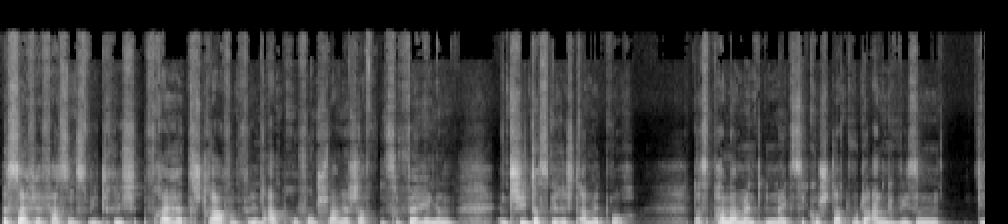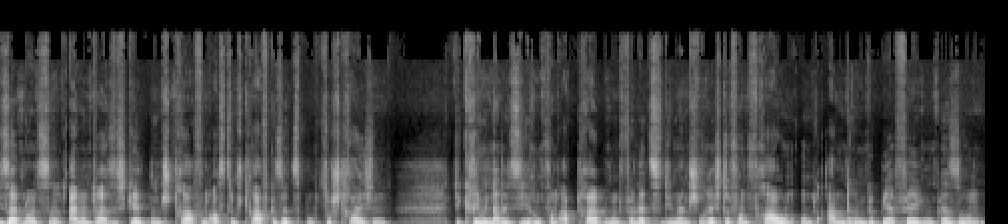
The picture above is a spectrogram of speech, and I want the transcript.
Es sei verfassungswidrig, Freiheitsstrafen für den Abbruch von Schwangerschaften zu verhängen, entschied das Gericht am Mittwoch. Das Parlament in Mexiko-Stadt wurde angewiesen, die seit 1931 geltenden Strafen aus dem Strafgesetzbuch zu streichen. Die Kriminalisierung von Abtreibungen verletze die Menschenrechte von Frauen und anderen gebärfähigen Personen.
